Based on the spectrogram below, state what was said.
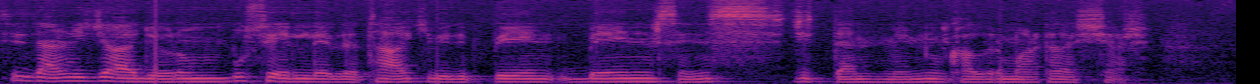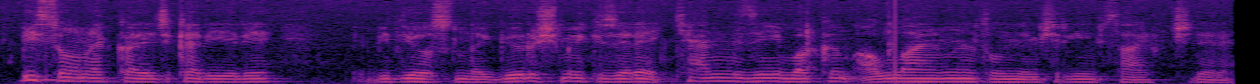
sizden rica ediyorum bu serileri de takip edip beğen beğenirseniz cidden memnun kalırım arkadaşlar. Bir sonraki kaleci kariyeri videosunda görüşmek üzere. Kendinize iyi bakın. Allah'a emanet olun demiştir game sahipçileri.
